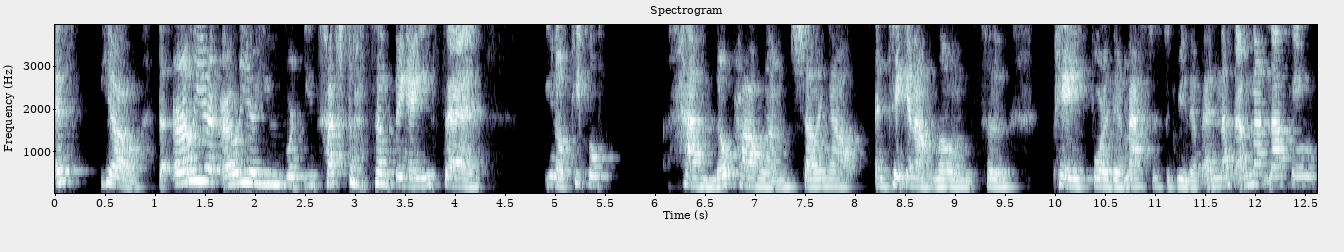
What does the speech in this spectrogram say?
it's yo, the earlier earlier you were you touched on something and you said, you know, people have no problem shelling out and taking out loans to pay for their master's degree. And not, I'm not knocking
